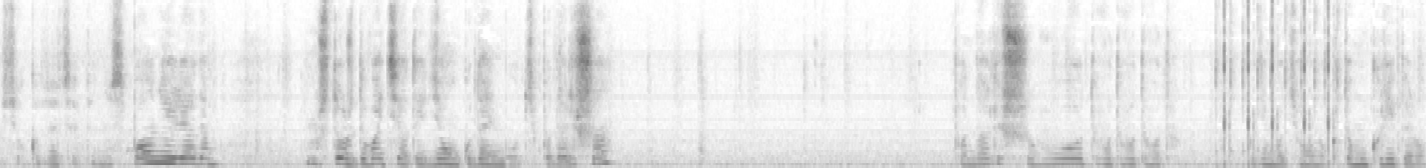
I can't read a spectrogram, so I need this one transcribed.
Все, оказывается, это на спавне рядом. Ну что ж, давайте отойдем куда-нибудь подальше. Подальше. Вот, вот, вот, вот. Где-нибудь вон к тому криперу.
